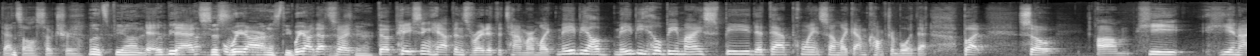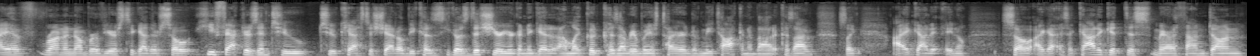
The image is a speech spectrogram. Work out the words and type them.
that's also true. Let's be honest. Being, that's we are. We are. That's right. Here. The pacing happens right at the time where I'm like, maybe I'll maybe he'll be my speed at that point. So I'm like, I'm comfortable with that. But so um, he he and I have run a number of years together, so he factors into to cast a shadow because he goes, "This year you're going to get it." I'm like, "Good," because everybody's tired of me talking about it. Because I'm, it's like I got it, you know. So I got, I said, "Got to get this marathon done,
